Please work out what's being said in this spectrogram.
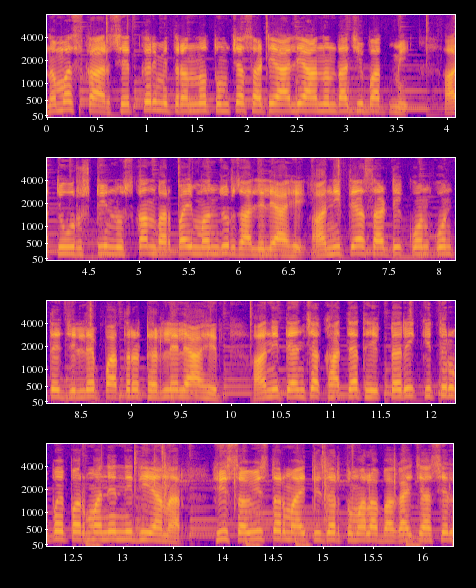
नमस्कार शेतकरी मित्रांनो तुमच्यासाठी आली आनंदाची बातमी. अतिवृष्टी नुकसान भरपाई मंजूर झालेली आहे आणि त्यासाठी कोणकोणते जिल्हे पात्र ठरलेले आहेत आणि त्यांच्या खात्यात हेक्टरी किती रुपये प्रमाणे निधी येणार? ही सविस्तर माहिती जर तुम्हाला बघायची असेल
